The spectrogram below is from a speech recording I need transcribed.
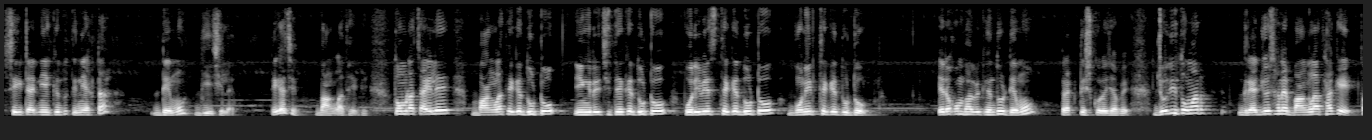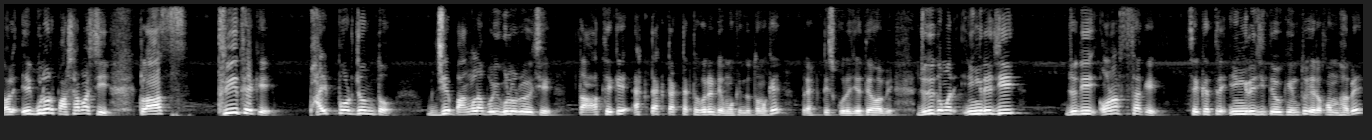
সেইটা নিয়ে কিন্তু তিনি একটা ডেমো দিয়েছিলেন। ঠিক আছে? বাংলা থেকে। তোমরা চাইলে বাংলা থেকে দুটো, ইংরেজি থেকে দুটো, পরিবেশ থেকে দুটো, গণিত থেকে দুটো, এরকমভাবে কিন্তু ডেমো প্র্যাকটিস করে যাবে। যদি তোমার গ্র্যাজুয়েশানে বাংলা থাকে, তাহলে এগুলোর পাশাপাশি ক্লাস থ্রি থেকে ফাইভ পর্যন্ত যে বাংলা বইগুলো রয়েছে, তা থেকে একটা একটা একটা একটা করে ডেমো কিন্তু তোমাকে প্র্যাকটিস করে যেতে হবে। যদি তোমার ইংরেজি, যদি অনার্স থাকে, সেক্ষেত্রে ইংরেজিতেও কিন্তু এরকমভাবে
